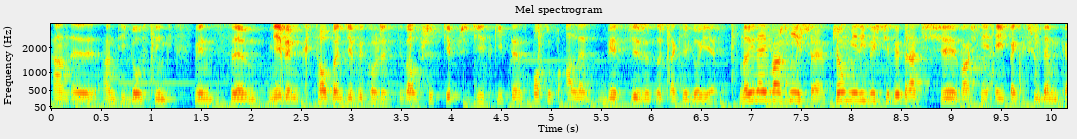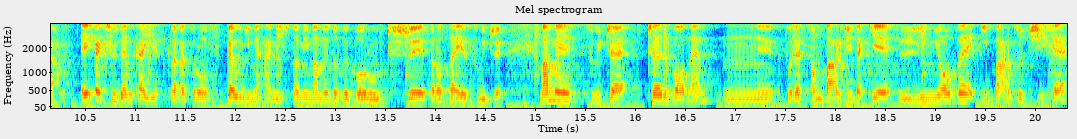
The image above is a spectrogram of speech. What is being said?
an- e, anti-ghosting, więc e, nie wiem kto będzie wykorzystywał wszystkie przyciski w ten sposób, ale wiedzcie, że coś takiego jest. No i najważniejsze, czemu mielibyście wybrać właśnie Apex 7? Apex 7 jest klawiaturą w pełni mechaniczną i mamy do wyboru trzy rodzaje switchy. Mamy switche czerwone, mm, które są bardziej takie liniowe i bardzo ciche.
